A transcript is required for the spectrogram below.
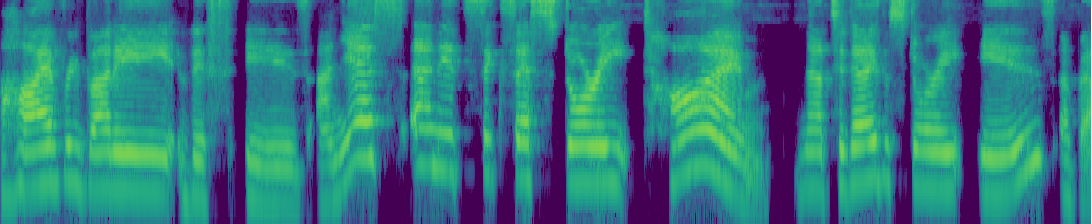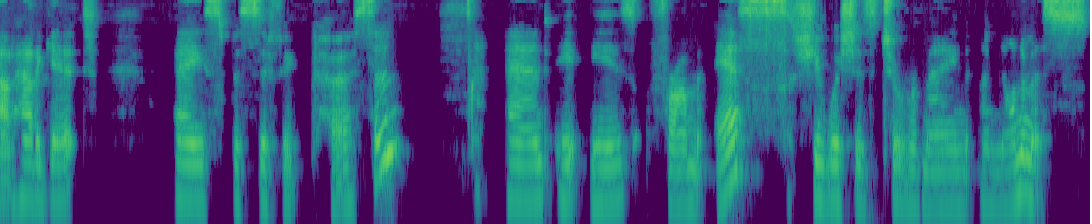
Hi, everybody. This is Agnes, and it's success story time. Now, today the story is about how to get a specific person, and it is from S. She wishes to remain anonymous.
